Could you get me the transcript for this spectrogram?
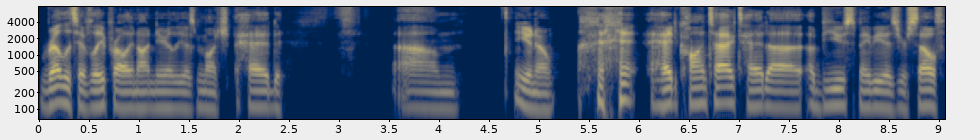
relatively probably not nearly as much head, um, you know, head contact, head uh, abuse, maybe as yourself.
